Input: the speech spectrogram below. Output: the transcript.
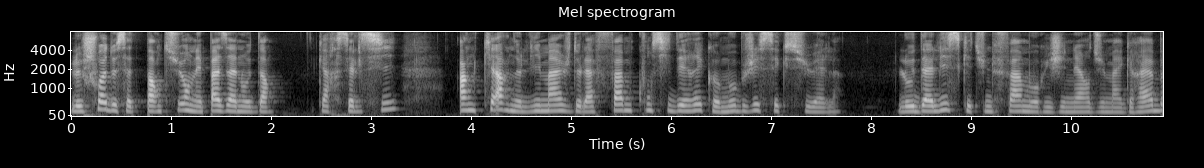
le choix de cette peinture n'est pas anodin, car celle-ci incarne l'image de la femme considérée comme objet sexuel. L'odalisque est une femme originaire du Maghreb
